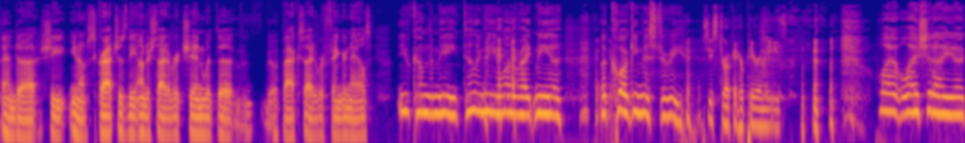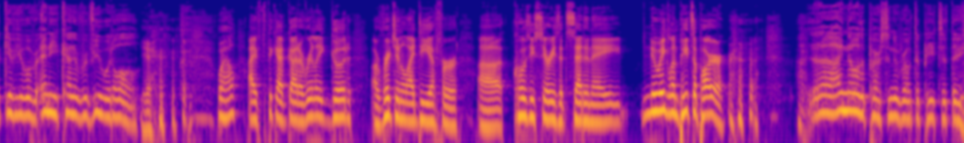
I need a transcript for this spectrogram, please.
And uh, she, you know, scratches the underside of her chin with the backside of her fingernails. You come to me telling me you want to write me a, a corgi mystery. She's stroking her Pyrenees. Why, why should I uh, give you a, any kind of review at all? Yeah. well, I think I've got a really good original idea for a cozy series that's set in a New England pizza parlor. Uh, I know the person who wrote the pizza thing.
